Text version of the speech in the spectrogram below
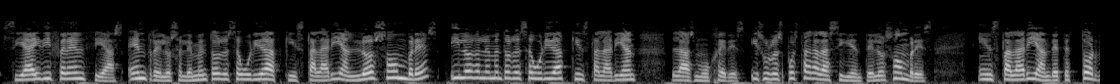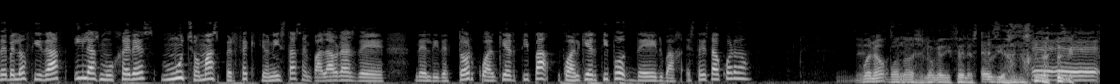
si hay diferencias entre los elementos de seguridad que instalarían los hombres y los elementos de seguridad que instalarían las mujeres. Y su respuesta era la siguiente. Los hombres instalarían detector de velocidad y las mujeres mucho más perfeccionistas, en palabras de, del director, cualquier, tipa, cualquier tipo de airbag. ¿Estáis de acuerdo? Bueno, bueno, es lo que dice el estudio. ¿no? Eh,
